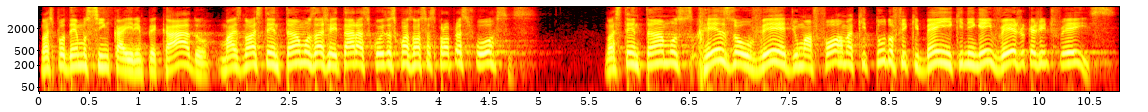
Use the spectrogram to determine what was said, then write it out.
nós podemos sim cair em pecado, mas nós tentamos ajeitar as coisas com as nossas próprias forças. Nós tentamos resolver de uma forma que tudo fique bem e que ninguém veja o que a gente fez.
